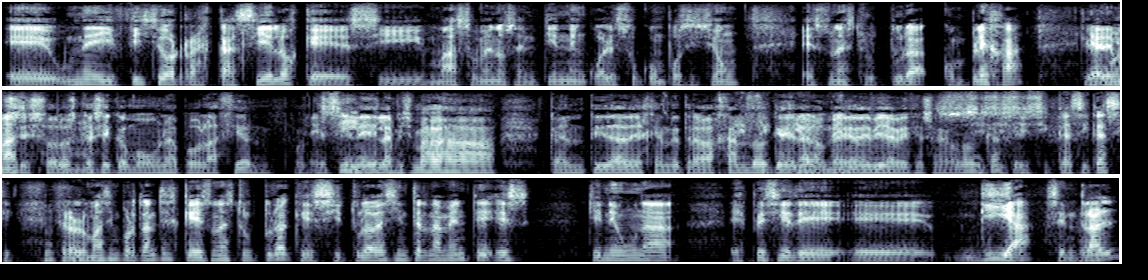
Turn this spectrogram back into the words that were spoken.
eh, un edificio rascacielos que si más o menos entienden cuál es su composición, es una estructura compleja y además... solo es mm, casi como una población, porque tiene la misma cantidad de gente trabajando que la localidad de Villaviciosa sí, casi. Sí, sí, casi, casi. Pero lo más importante es que es una estructura que si tú la ves internamente es tiene una especie de eh, guía central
